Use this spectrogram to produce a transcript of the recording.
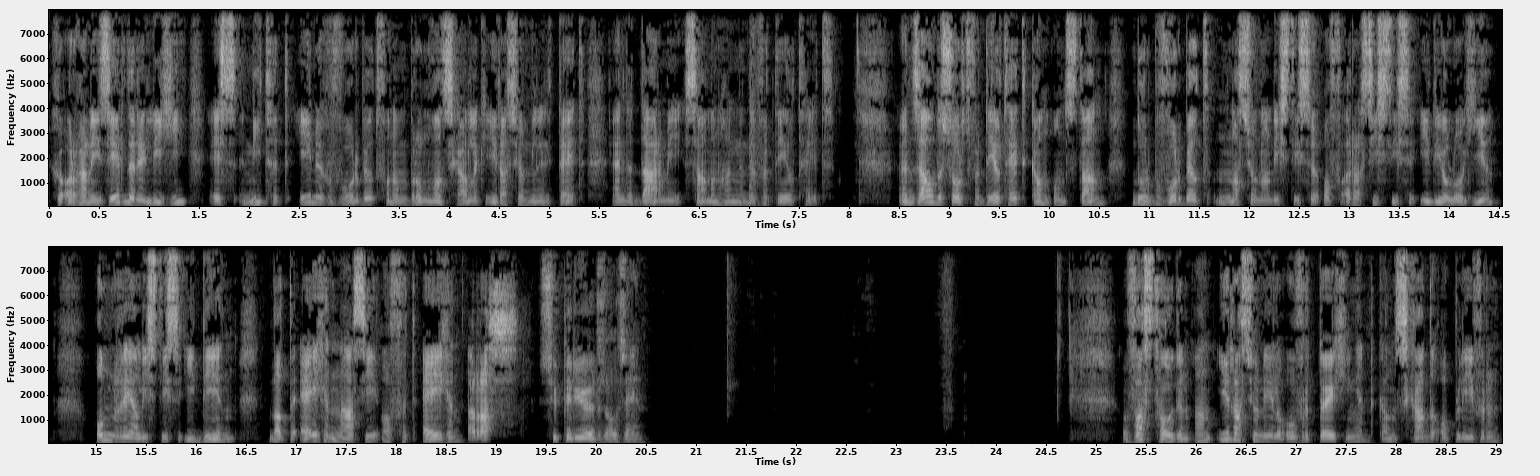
Georganiseerde religie is niet het enige voorbeeld van een bron van schadelijke irrationaliteit en de daarmee samenhangende verdeeldheid. Eenzelfde soort verdeeldheid kan ontstaan door bijvoorbeeld nationalistische of racistische ideologieën, onrealistische ideeën dat de eigen natie of het eigen ras superieur zou zijn. Vasthouden aan irrationele overtuigingen kan schade opleveren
